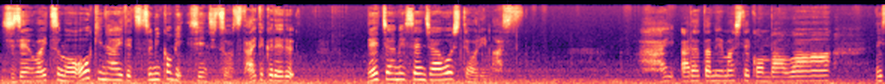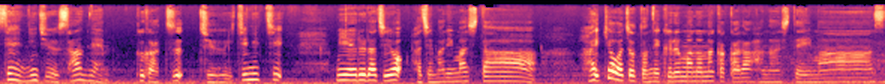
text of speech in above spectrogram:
自然はいつも大きな愛で包み込み真実を伝えてくれる。ネイチャーメッセンジャーをしております。はい改めましてこんばんは。2023年9月11日見えるラジオ始まりました。はい今日はちょっとね車の中から話しています。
